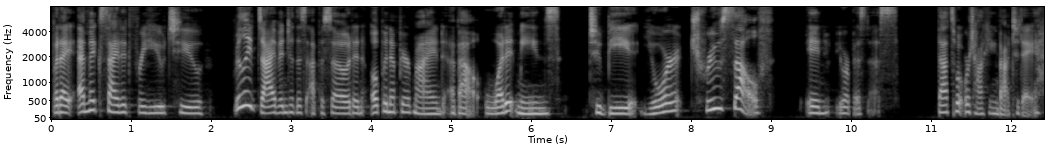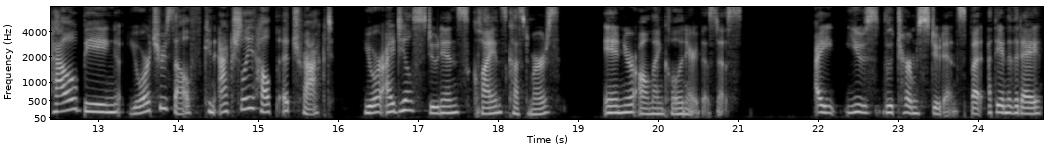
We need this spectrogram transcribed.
but I am excited for you to really dive into this episode and open up your mind about what it means to be your true self in your business. That's what we're talking about today. How being your true self can actually help attract your ideal students, clients, customers in your online culinary business. I use the term students, but at the end of the day,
